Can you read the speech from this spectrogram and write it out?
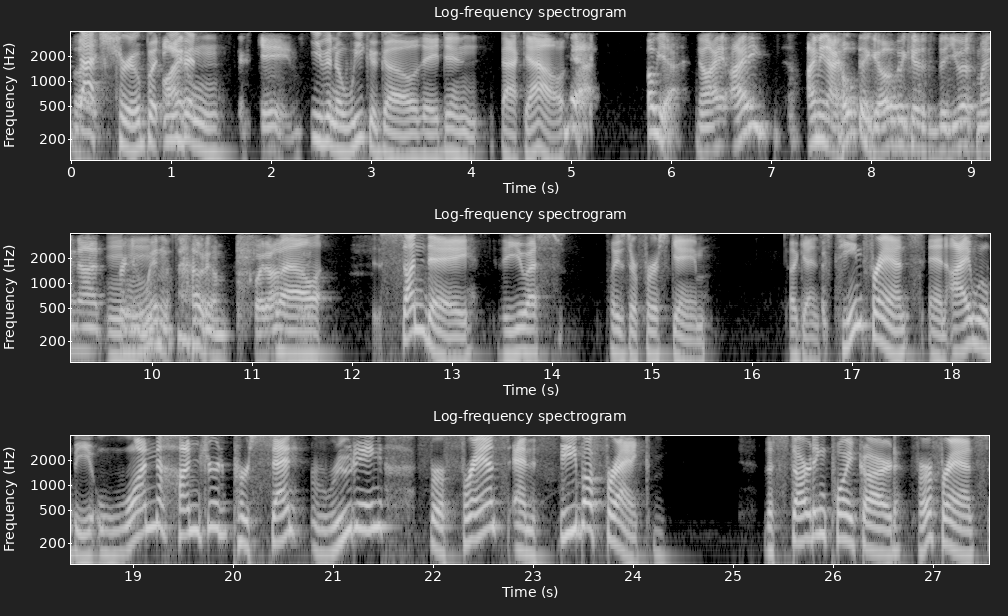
like, That's true, but even six games. even a week ago, they didn't back out. Yeah. Oh yeah. No, I, I, I mean, I hope they go because the U.S. might not freaking Mhm. win without him. Quite honestly. Well, Sunday, the U.S. plays their first game against Team France, and I will be 100% rooting for France and FIBA Frank, the starting point guard for France,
